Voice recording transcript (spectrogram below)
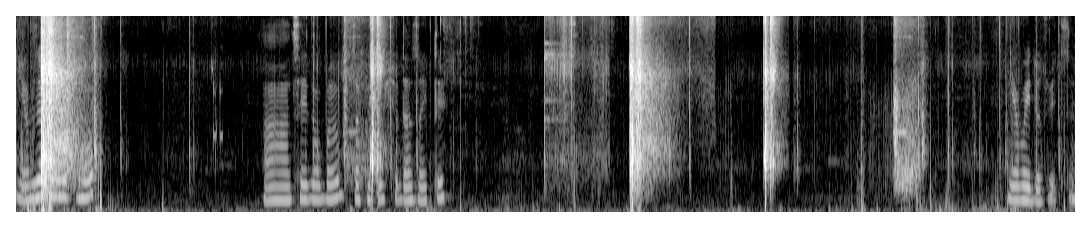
Я взяв його кров. А, цей долбоеб захотів сюди зайти. Я вийду звідси.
